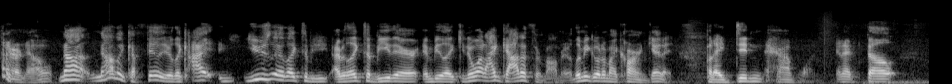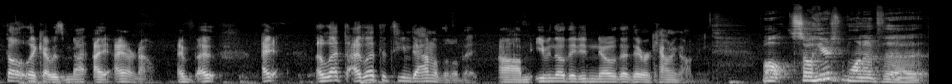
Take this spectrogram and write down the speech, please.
I don't know, not not like a failure. Like I usually I like to be I like to be there and be like, you know what, I got a thermometer. Let me go to my car and get it. But I didn't have one, and I felt felt like I was I I don't know. I I I, I let I let the team down a little bit, um, even though they didn't know that they were counting on me. Well, so here's one of the.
